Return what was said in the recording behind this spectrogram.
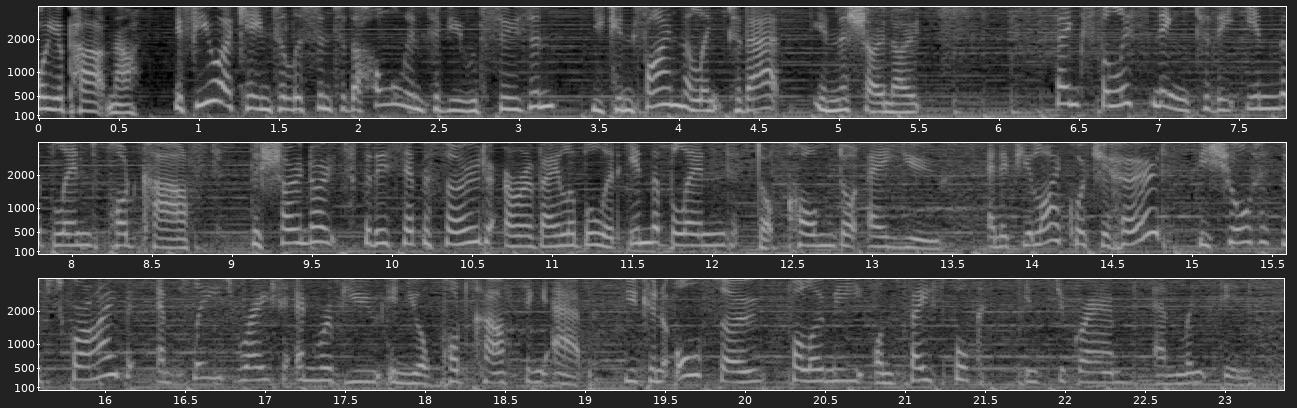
or your partner. If you are keen to listen to the whole interview with Susan, you can find the link to that in the show notes. Thanks for listening to the In the Blend podcast. The show notes for this episode are available at intheblend.com.au. And if you like what you heard, be sure to subscribe and please rate and review in your podcasting app. You can also follow me on Facebook, Instagram, and LinkedIn.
